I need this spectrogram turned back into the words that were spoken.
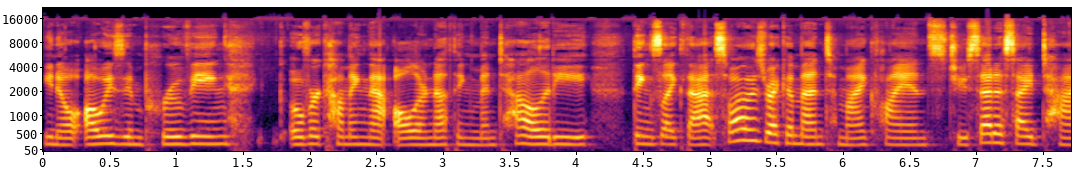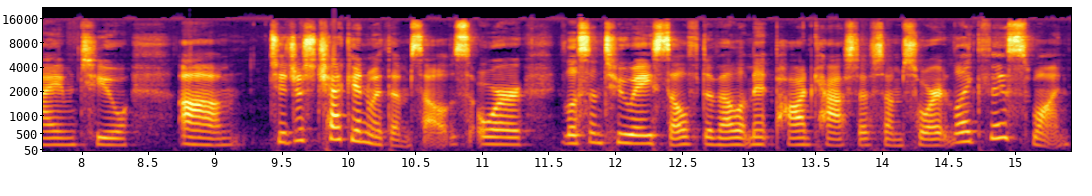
you know, always improving, overcoming that all or nothing mentality, things like that. So I always recommend to my clients to set aside time to um, to just check in with themselves or listen to a self development podcast of some sort, like this one.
